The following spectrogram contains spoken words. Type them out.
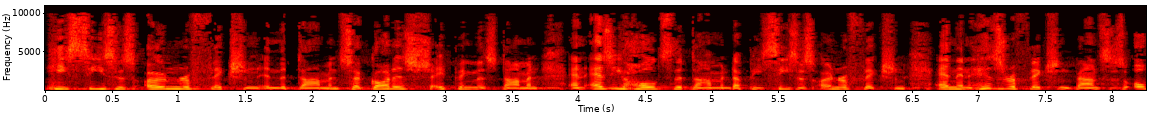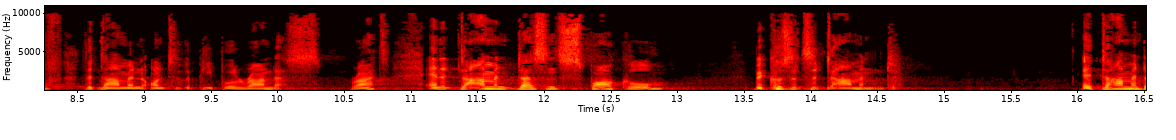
He sees His own reflection in the diamond. So God is shaping this diamond, and as He holds the diamond up, He sees His own reflection, and then His reflection bounces off the diamond onto the people around us, right? And a diamond doesn't sparkle because it's a diamond. A diamond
